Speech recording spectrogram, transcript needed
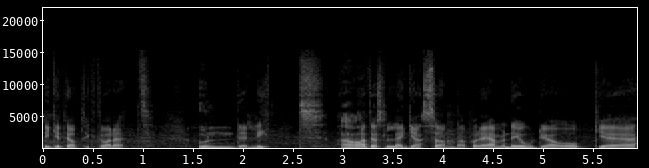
Vilket jag tyckte var rätt underligt Ja. att jag skulle lägga en söndag på det, men det gjorde jag och eh,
